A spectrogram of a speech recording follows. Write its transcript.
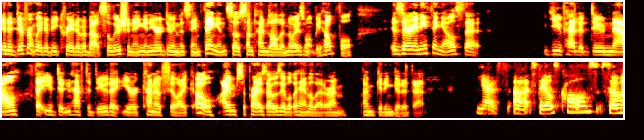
in a different way to be creative about solutioning and you're doing the same thing and so sometimes all the noise won't be helpful. Is there anything else that you've had to do now that you didn't have to do that you're kind of feel like oh i'm surprised i was able to handle that or i'm i'm getting good at that Yes, uh, sales calls. So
